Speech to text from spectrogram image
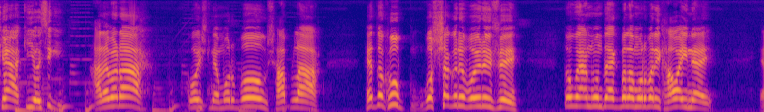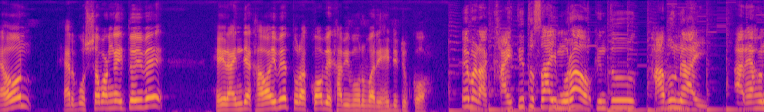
কে কি হয়েছে কি? আরে বেড়া কইস না মোর বউ শাপলা। হে তো খুব গোসা করে বই রইছে। তোকে আনমন তো একবেলা মোর বাড়ি খাওয়াই নাই। এখন হ্যার গোসা বাঙ্গাইতে হইবে হে রাইন দিয়া খাওয়াইবে তোরা কবে খাবি মোর বাড়ি হেডি টু ক। এ বেড়া খাইতে তো চাই মোরাও কিন্তু খাবু নাই। আর এখন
